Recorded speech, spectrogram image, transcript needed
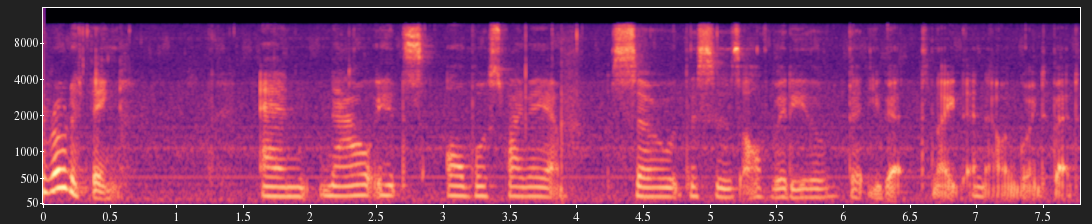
wrote a thing. And now it's almost 5 a.m. So this is all the video that you get tonight, and now I'm going to bed.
